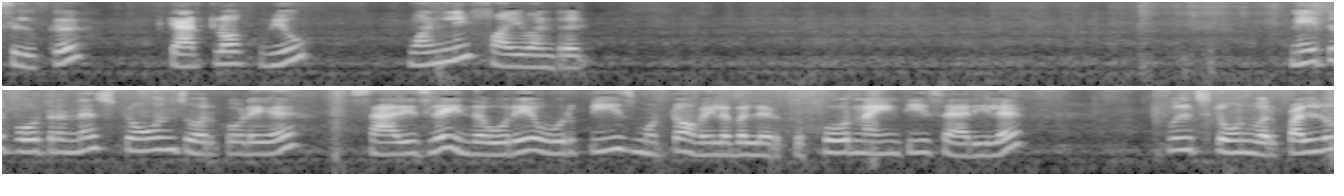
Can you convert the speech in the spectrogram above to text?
silk catalog view only five hundred நேற்று போட்டிருந்த ஸ்டோன்ஸ் ஒர்க்கோடைய சாரீஸில் இந்த ஒரே ஒரு பீஸ் மட்டும் அவைலபிள் இருக்குது ஃபோர் நைன்ட்டி சாரியில் ஃபுல் ஸ்டோன் ஒர்க் பல்லு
